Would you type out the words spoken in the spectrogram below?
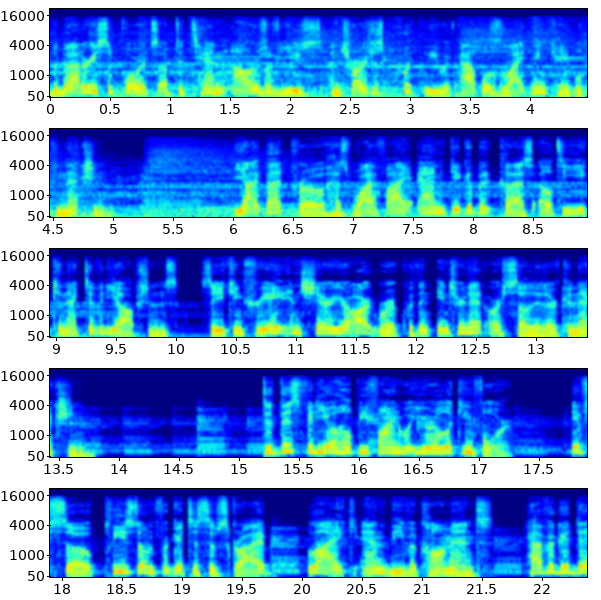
The battery supports up to 10 hours of use and charges quickly with Apple's Lightning cable connection. The iPad Pro has Wi-Fi and gigabit-class LTE connectivity options, so you can create and share your artwork with an internet or cellular connection. Did this video help you find what you were looking for? If so, please don't forget to subscribe, like, and leave a comment. Have a good day.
